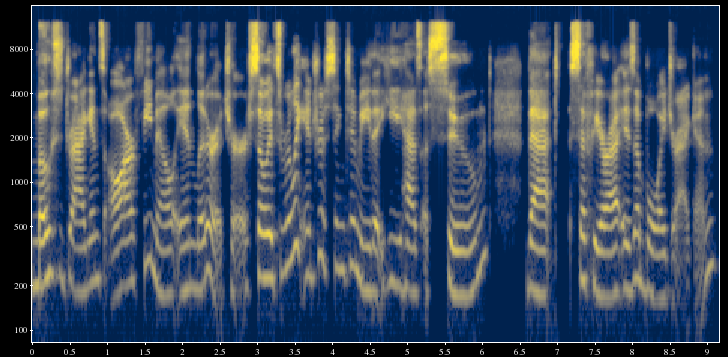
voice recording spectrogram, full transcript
Most dragons are female in literature. So it's really interesting to me that he has assumed that Saphira is a boy dragon,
